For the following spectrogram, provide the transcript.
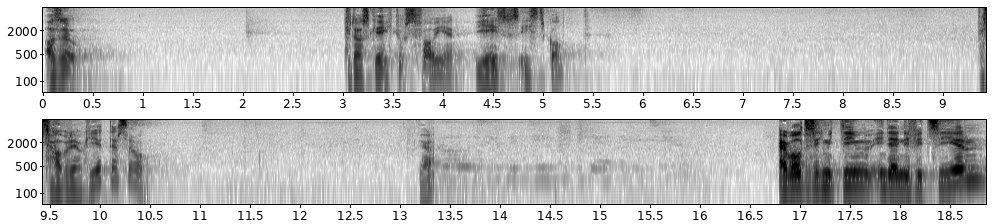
Also, für das gehe ich durchs Feuer. Jesus ist Gott. Weshalb reagiert er so? Ja. Er wollte sich mit ihm identifizieren.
